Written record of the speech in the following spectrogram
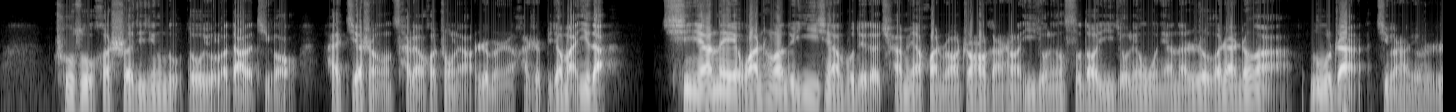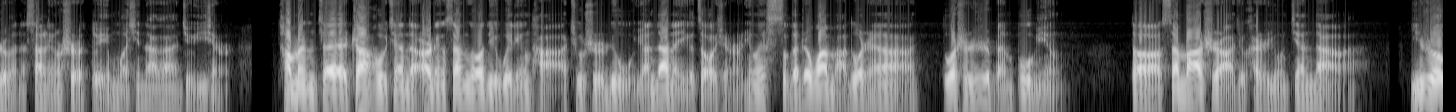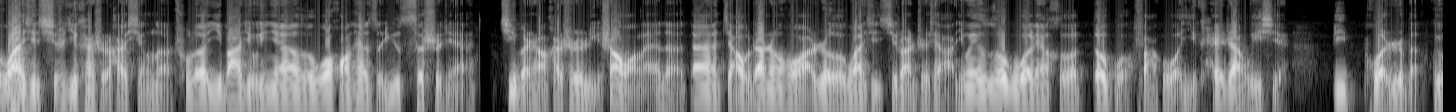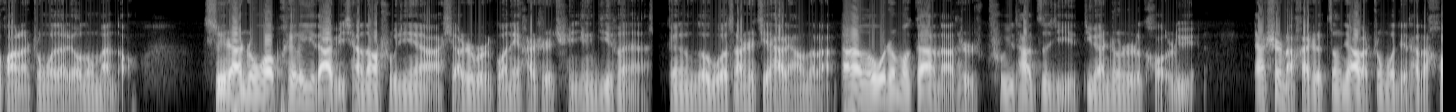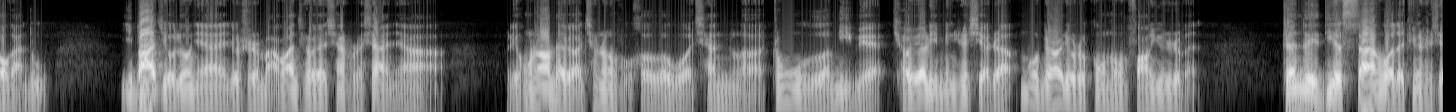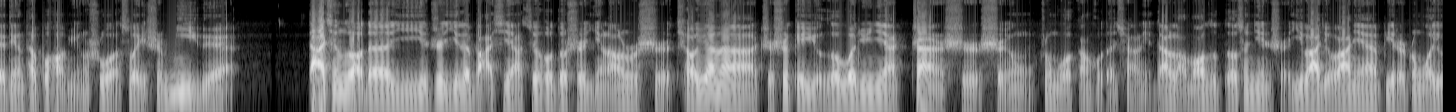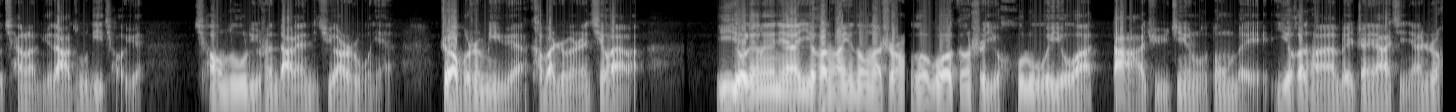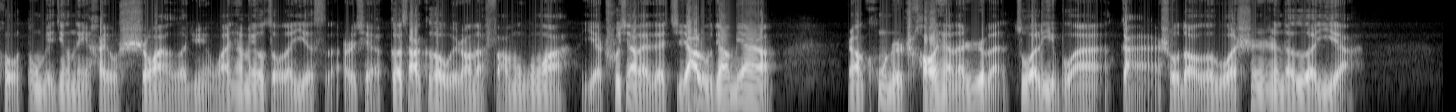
初速和射击精度都有了大的提高，还节省材料和重量，日本人还是比较满意的。七年内完成了对一线部队的全面换装，正好赶上了1904到1905年的日俄战争啊。陆战基本上就是日本的三零式对莫辛纳甘九一型。他们在战后建的203高地卫灵塔就是六五元旦的一个造型，因为死的这万把多人啊，多是日本步兵。到了三八式啊，就开始用煎弹了。日俄关系其实一开始还行的，除了1891年俄国皇太子遇刺事件。基本上还是礼尚往来的，但甲午战争后啊，日俄关系急转直下，因为俄国联合德国、法国以开战威胁，逼迫日本归还了中国的辽东半岛。虽然中国赔了一大笔钱当赎金啊，小日本国内还是群情激愤，跟俄国算是结下梁子了。当然，俄国这么干呢，他是出于他自己地缘政治的考虑，但是呢，还是增加了中国对他的好感度。一八九六年，也就是马关条约签署的下一年啊。李鸿章代表清政府和俄国签订了中俄密约，条约里明确写着，目标就是共同防御日本。针对第三国的军事协定，他不好明说，所以是密约。大清早的以夷制夷的把戏啊，最后都是引狼入室。条约呢，只是给予俄国军舰暂时使用中国港口的权利，但老毛子得寸进尺。一八九八年，逼着中国又签了旅大租地条约，强租旅顺大连地区二十五年。这不是蜜月，可把日本人气坏了。一九零零年义和团运动的时候，俄国更是以护路为由啊，大举进入东北。义和团被镇压几年之后，东北境内还有十万俄军，完全没有走的意思。而且哥萨克伪装的伐木工啊，也出现了在吉亚鲁江边上，让控制朝鲜的日本坐立不安，感受到俄国深深的恶意啊。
